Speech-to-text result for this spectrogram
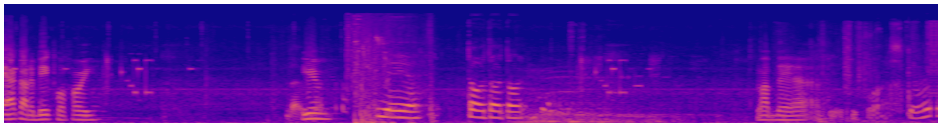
Hey, I got a big pot for you. You hear me? Yeah, yeah. Throw it, throw it, throw it. My bad, I did too far. It's good.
